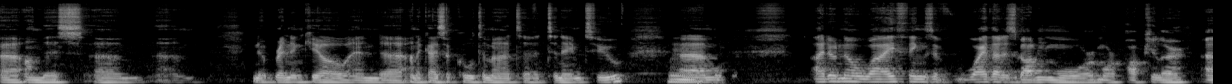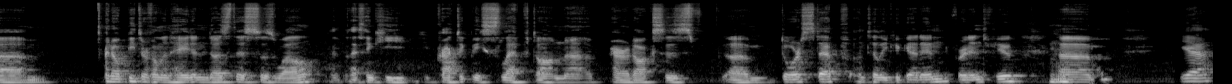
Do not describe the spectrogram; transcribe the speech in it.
uh, on this. Um, um, you know, Brendan Keogh and uh, Anna-Kaisa Kultima, to, to name two. Mm. Um, I don't know why things have why that has gotten more more popular. Um, I know Peter van den Heede does this as well. I, I think he, he practically slept on uh, Paradox's um, doorstep until he could get in for an interview. Mm-hmm. Um, yeah,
